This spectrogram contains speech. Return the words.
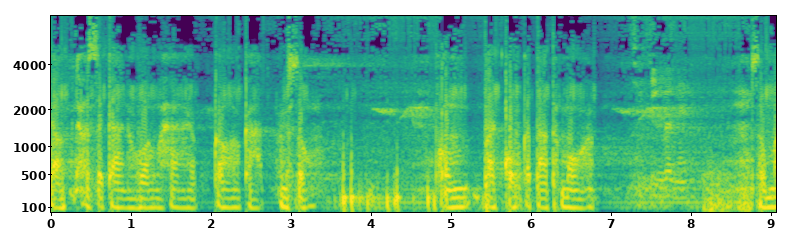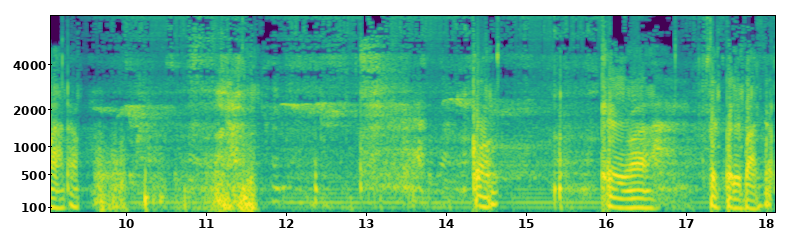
กับนวัตการหัวงมหาครับกองอากาศมันส่งผมปัดกบกตาธโมครับจริงว่าไงสมมาตรครับ ก็เคยมาฝึกปฏิบัติครับ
